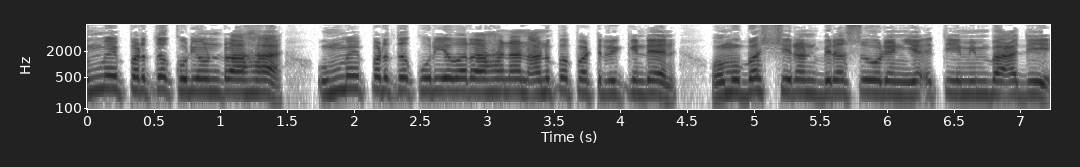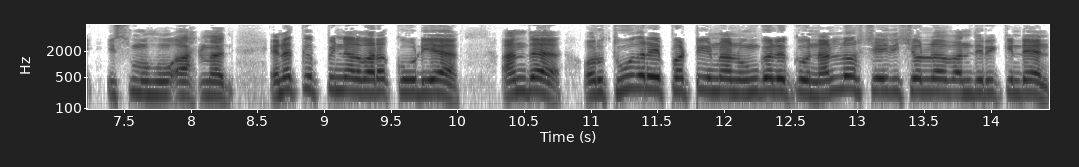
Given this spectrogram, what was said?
உண்மைப்படுத்தக்கூடிய ஒன்றாக உண்மைப்படுத்தக்கூடியவராக நான் அனுப்பப்பட்டிருக்கின்றேன். ஒமுபஷிரன் பிரசூலின் மிம்பதி இஸ்முஹு அஹ்மத். எனக்கு பின்னால் வரக்கூடிய அந்த ஒரு தூதரை பற்றியும் நான் உங்களுக்கு நல்ல செய்தி சொல்ல வந்திருக்கின்றேன்.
